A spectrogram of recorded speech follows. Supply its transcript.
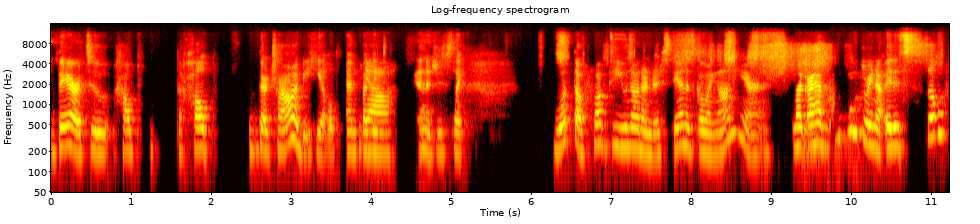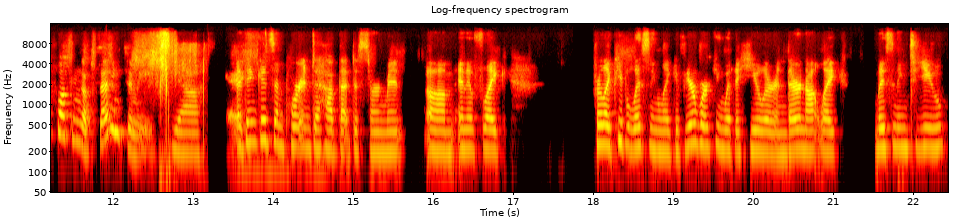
there to help to help their trauma be healed and but they yeah. take advantage. It's like what the fuck do you not understand is going on here? Like i have right now. It is so fucking upsetting to me. Yeah. I think it's important to have that discernment. Um, and if like for like people listening, like if you're working with a healer and they're not like listening to you,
